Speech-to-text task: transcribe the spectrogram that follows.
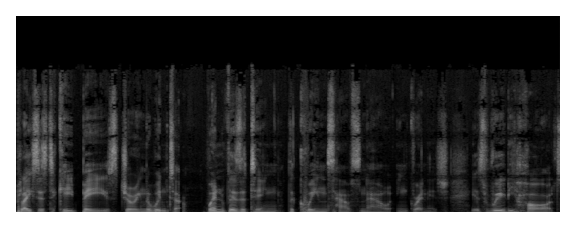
places to keep bees during the winter. When visiting the Queen's House now in Greenwich, it's really hard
